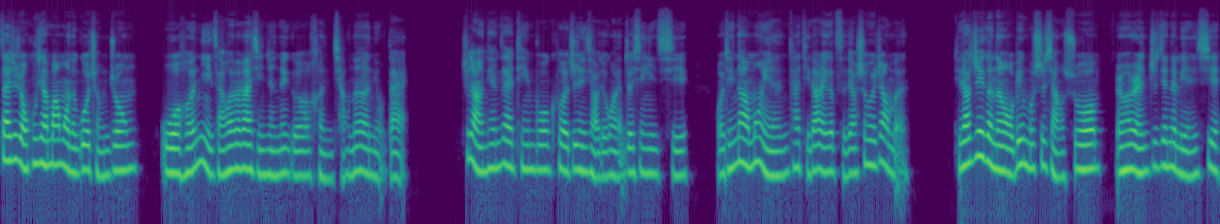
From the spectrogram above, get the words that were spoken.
在这种互相帮忙的过程中，我和你才会慢慢形成那个很强的纽带。这两天在听播客《知行小酒馆》的最新一期，我听到梦妍他提到了一个词叫“社会账本”。提到这个呢，我并不是想说人和人之间的联系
